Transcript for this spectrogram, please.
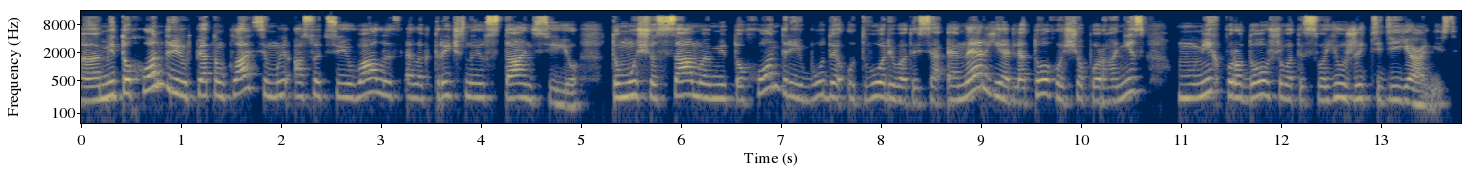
Е, Мітохондрію в п'ятому класі ми асоціювали з електричною станцією, тому що саме в мітохондрії буде утворюватися енергія для того, щоб організм міг продовжувати свою життєдіяльність.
